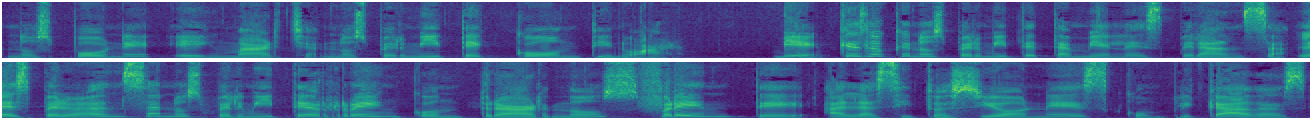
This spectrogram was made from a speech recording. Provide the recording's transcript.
nos pone en marcha, nos permite continuar. Bien, ¿qué es lo que nos permite también la esperanza? La esperanza nos permite reencontrarnos frente a las situaciones complicadas.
